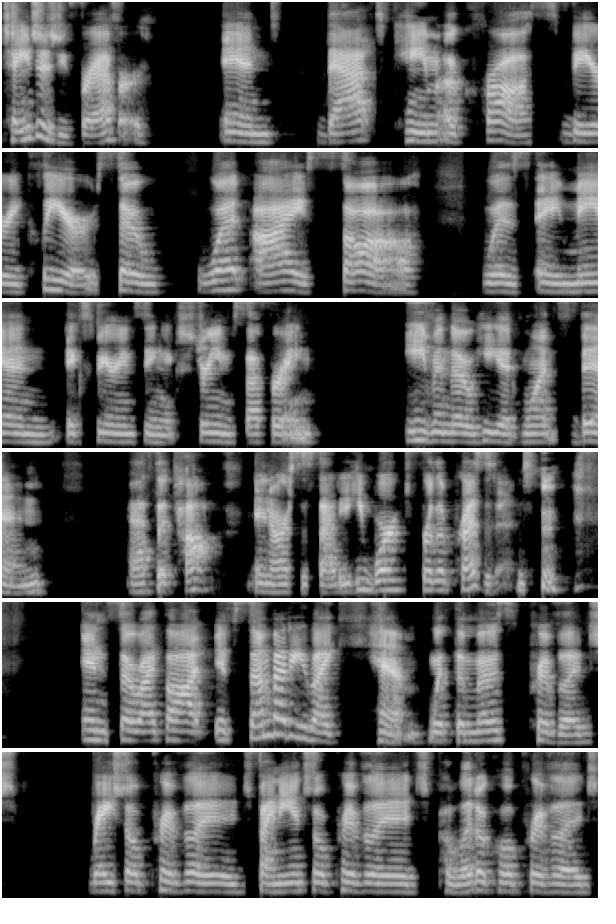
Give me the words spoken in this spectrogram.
changes you forever. And that came across very clear. So, what I saw was a man experiencing extreme suffering, even though he had once been at the top in our society. He worked for the president. and so I thought if somebody like him, with the most privilege, racial privilege, financial privilege, political privilege,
